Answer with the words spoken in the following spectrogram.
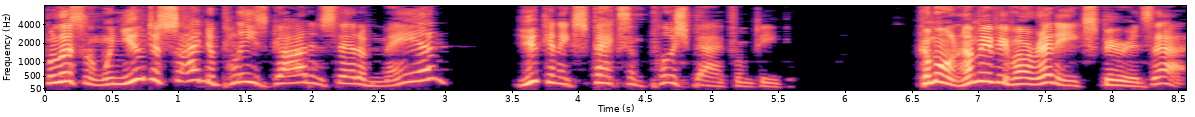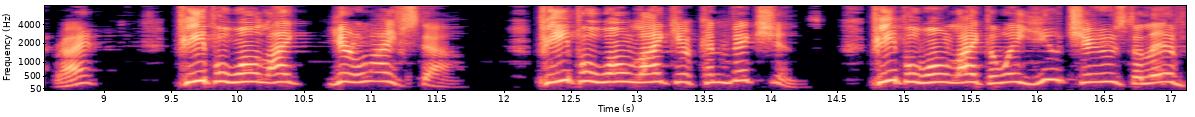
But listen, when you decide to please God instead of man, you can expect some pushback from people. Come on. How many of you have already experienced that, right? People won't like your lifestyle. People won't like your convictions. People won't like the way you choose to live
